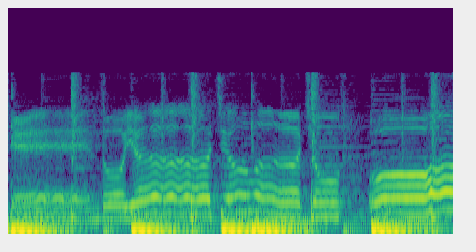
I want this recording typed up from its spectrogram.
天多有酒我穷，哦。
